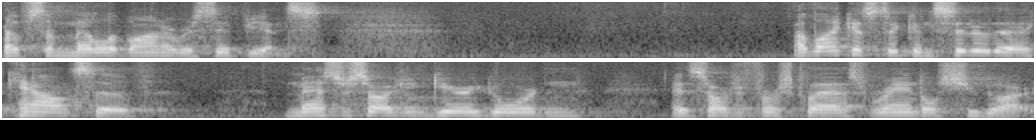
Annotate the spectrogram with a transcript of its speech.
of some Medal of Honor recipients. I'd like us to consider the accounts of Master Sergeant Gary Gordon and Sergeant First Class Randall Shughart.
